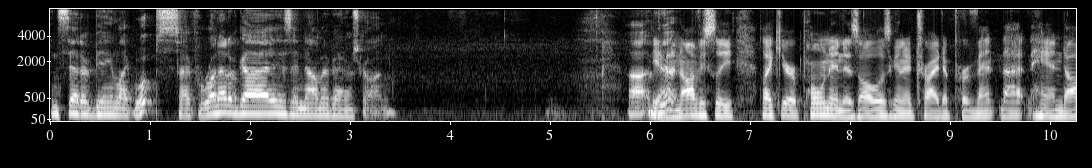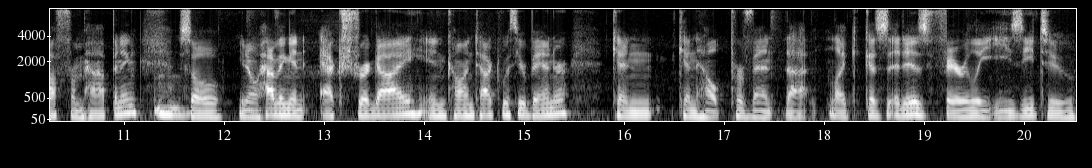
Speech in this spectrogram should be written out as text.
instead of being like, whoops, I've run out of guys and now my banner's gone. Uh, yeah, the, and obviously, like your opponent is always going to try to prevent that handoff from happening. Mm-hmm. So you know, having an extra guy in contact with your banner can can help prevent that. Like, because it is fairly easy to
